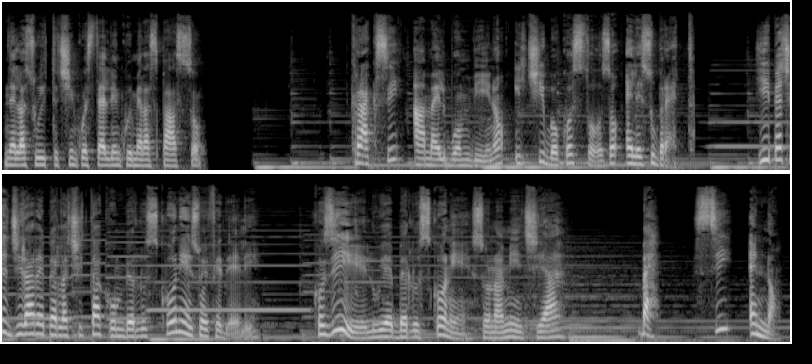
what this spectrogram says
nella suite 5 stelle in cui me la spasso. Craxi ama il buon vino, il cibo costoso e le soubrette. Gli piace girare per la città con Berlusconi e i suoi fedeli. Così lui e Berlusconi sono amici, eh? Beh, sì e no.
